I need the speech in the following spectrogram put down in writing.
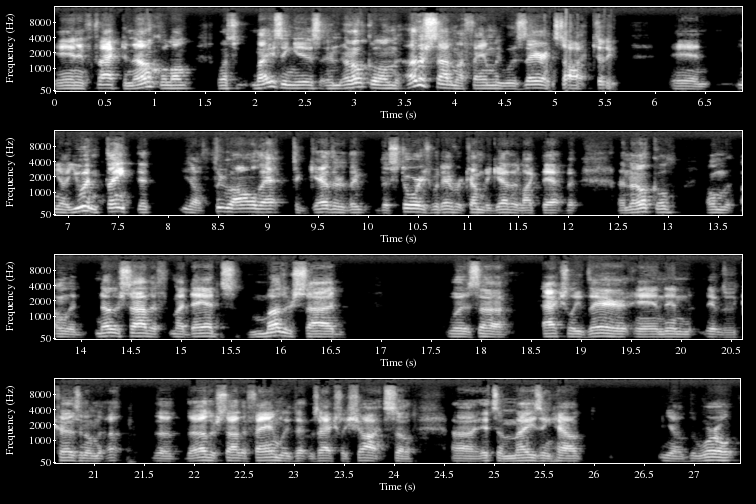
And in fact, an uncle on what's amazing is an uncle on the other side of my family was there and saw it too. And you know, you wouldn't think that you know through all that together, the the stories would ever come together like that. But an uncle on the, on the another side of my dad's mother's side was uh, actually there, and then it was a cousin on the uh, the the other side of the family that was actually shot. So uh, it's amazing how you know the world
